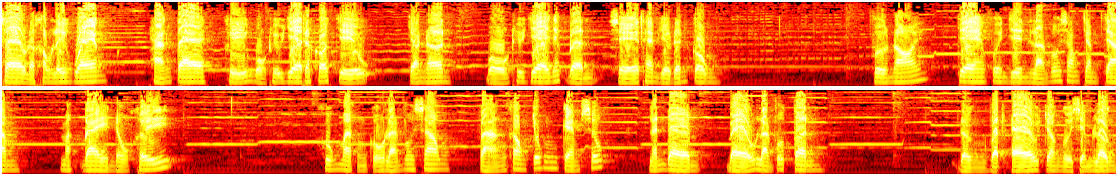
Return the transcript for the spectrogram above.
Sao là không liên quan Hạng ta khiến bồn thiếu gia rất khó chịu Cho nên bộ thiếu gia nhất định sẽ tham dự đến cung. Vừa nói, chàng vừa nhìn lãnh vô song chăm chăm, mặt đầy nụ khí. Khuôn mặt của lãnh vô song vẫn không chút cảm xúc, lãnh đệm, bẻo lạnh vô tình. Đừng vạch eo cho người xem lưng.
